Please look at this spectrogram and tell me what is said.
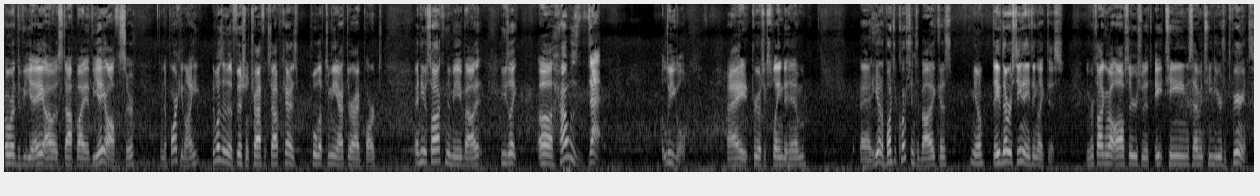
over at the VA, I was stopped by a VA officer in the parking lot. He, it wasn't an official traffic stop. He kind of just pulled up to me after I parked, and he was talking to me about it. He's like, uh, "How is that illegal?" I pretty much explained to him, and he had a bunch of questions about it because, you know, they've never seen anything like this. You were talking about officers with 18, 17 years experience.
